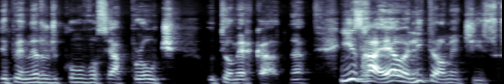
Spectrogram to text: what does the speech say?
dependendo de como você approach o teu mercado. Né? E Israel é literalmente isso.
